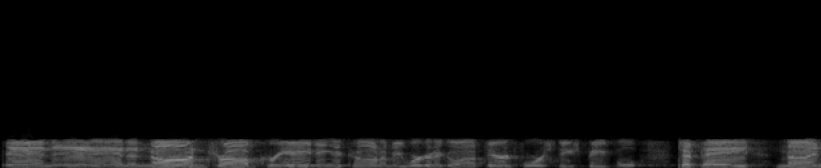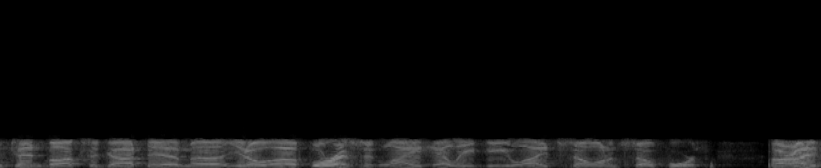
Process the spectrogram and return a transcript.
and, and a non-job creating economy, we're going to go out there and force these people to pay nine, ten bucks a goddamn, uh, you know, uh, fluorescent light, LED light, so on and so forth. All right?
